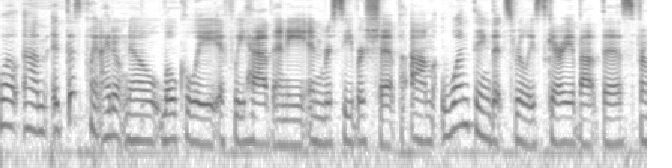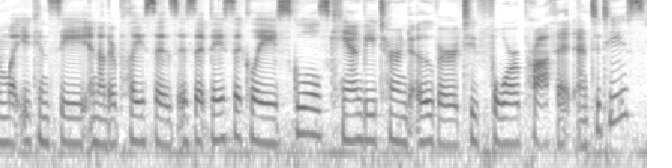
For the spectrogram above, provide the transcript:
Well, um, at this point, I don't know locally if we have any in receivership. Um, one thing that's really scary about this, from what you can see in other places, is that basically schools can be turned over to for profit entities.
